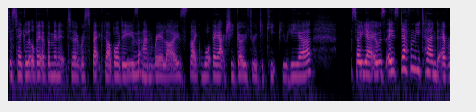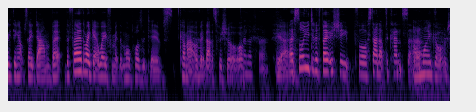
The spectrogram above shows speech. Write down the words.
just take a little bit of a minute to respect our bodies and mm. realize like what they actually go through to keep you here so yeah it was it's definitely turned everything upside down but the further i get away from it the more positives come out of it that's for sure I love that. yeah I saw you did a photo shoot for Stand Up to Cancer. oh my god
